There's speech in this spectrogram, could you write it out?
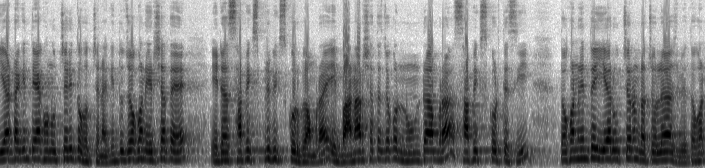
ইয়াটা কিন্তু এখন উচ্চারিত হচ্ছে না, কিন্তু যখন এর সাথে এটা সাফিক্স প্রিফিক্স করবে আমরা, এই বানার সাথে যখন নুনটা আমরা সাফিক্স করতেছি, তখন কিন্তু ইয়ার উচ্চারণটা চলে আসবে, তখন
